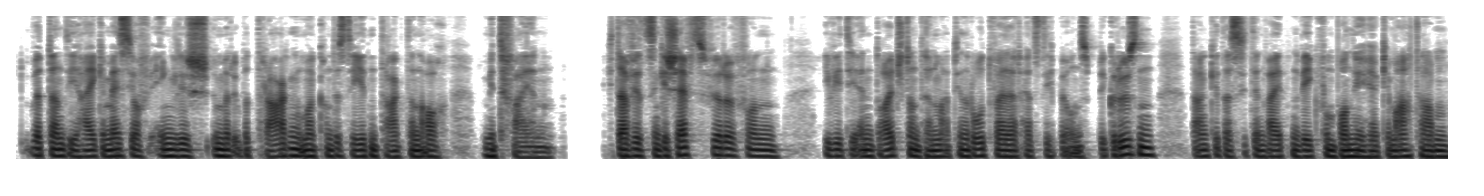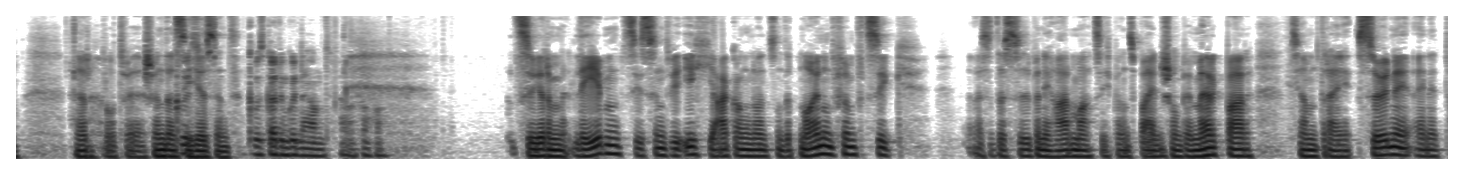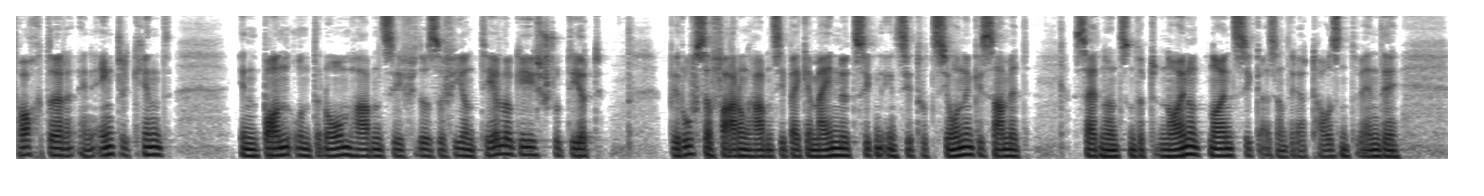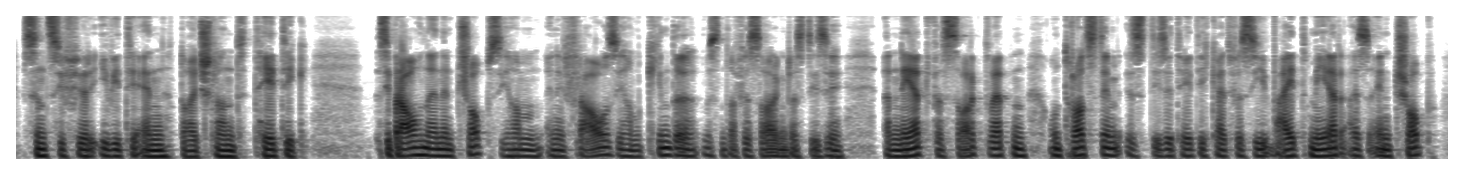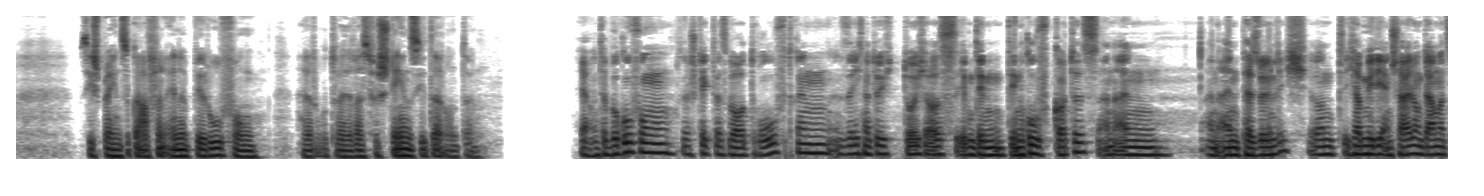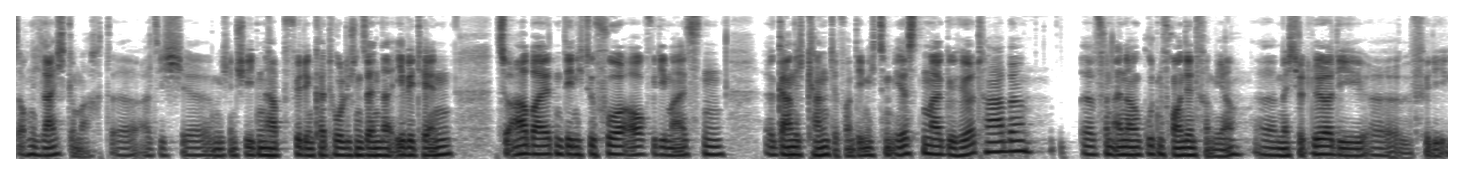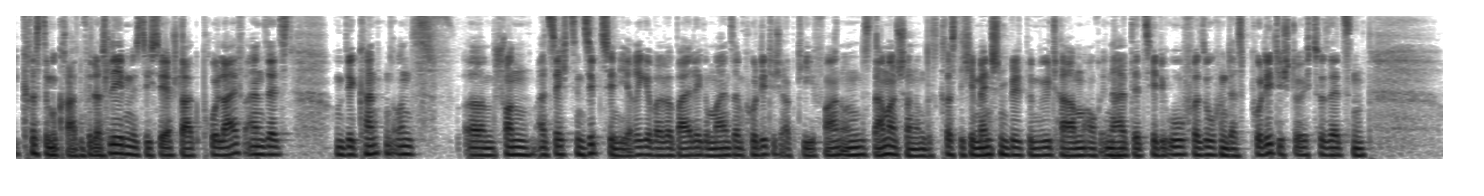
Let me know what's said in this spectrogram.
wird dann die Heilige Messe auf Englisch immer übertragen und man kann das jeden Tag dann auch mitfeiern. Ich darf jetzt den Geschäftsführer von IWTN Deutschland, Herrn Martin Rothweiler, herzlich bei uns begrüßen. Danke, dass Sie den weiten Weg von Bonn hierher gemacht haben. Herr Rothweiler, schön, dass Grüß, Sie hier sind. Grüß Gott und guten Abend, Frau Zu Ihrem Leben. Sie sind wie ich, Jahrgang 1959. Also das silberne Haar macht sich bei uns beiden schon bemerkbar. Sie haben drei Söhne, eine Tochter, ein Enkelkind. In Bonn und Rom haben Sie Philosophie und Theologie studiert. Berufserfahrung haben Sie bei gemeinnützigen Institutionen gesammelt. Seit 1999, also an der Jahrtausendwende, sind Sie für IWTN Deutschland tätig. Sie brauchen einen Job, Sie haben eine Frau, Sie haben Kinder, müssen dafür sorgen, dass diese ernährt, versorgt werden. Und trotzdem ist diese Tätigkeit für Sie weit mehr als ein Job. Sie sprechen sogar von einer Berufung. Herr Rothweiler, was verstehen Sie darunter? Ja, unter Berufung, da steckt das Wort Ruf drin, sehe ich natürlich durchaus eben den, den Ruf Gottes an einen an einen persönlich. Und ich habe mir die Entscheidung damals auch nicht leicht gemacht, äh, als ich äh, mich entschieden habe, für den katholischen Sender EWTN zu arbeiten, den ich zuvor auch wie die meisten äh, gar nicht kannte, von dem ich zum ersten Mal gehört habe äh, von einer guten Freundin von mir, äh, Mechthild Löhr, die äh, für die Christdemokraten für das Leben ist, sich sehr stark pro-life einsetzt. Und wir kannten uns ähm, schon als 16-, 17-Jährige, weil wir beide gemeinsam politisch aktiv waren und uns damals schon um das christliche Menschenbild bemüht haben, auch innerhalb der CDU versuchen, das politisch durchzusetzen.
